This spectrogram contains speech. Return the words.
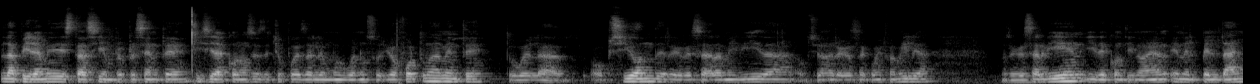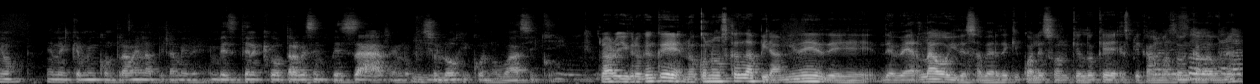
la pirámide está siempre presente y si la conoces, de hecho, puedes darle muy buen uso. Yo afortunadamente tuve la opción de regresar a mi vida, opción de regresar con mi familia, regresar bien y de continuar en el peldaño en el que me encontraba en la pirámide, en vez de tener que otra vez empezar en lo fisiológico, en lo básico. Claro, y creo que aunque no conozcas la pirámide de, de verla o y de saber de qué, cuáles son, qué es lo que explicaba más en cada una.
